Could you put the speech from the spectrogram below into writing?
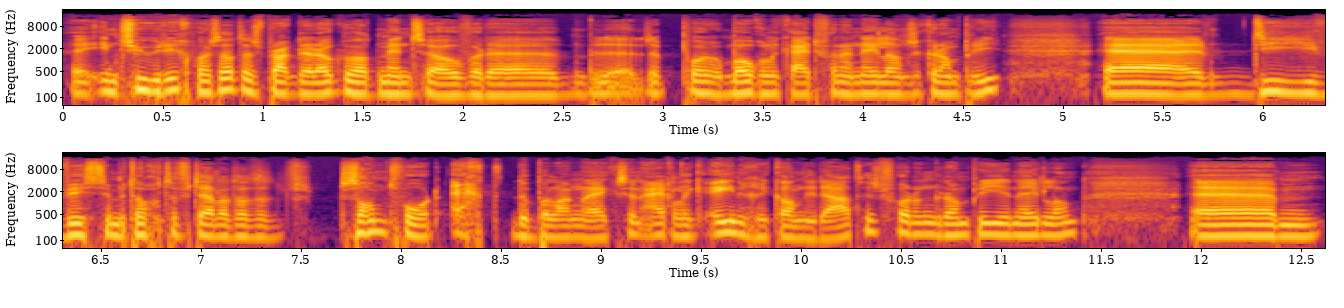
in Zurich was dat. En sprak daar ook wat mensen over de, de, mogelijkheid van een Nederlandse Grand Prix. die wisten me toch te vertellen dat het Zandvoort echt de belangrijkste en eigenlijk enige kandidaat is voor een Grand Prix in Nederland. Um,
